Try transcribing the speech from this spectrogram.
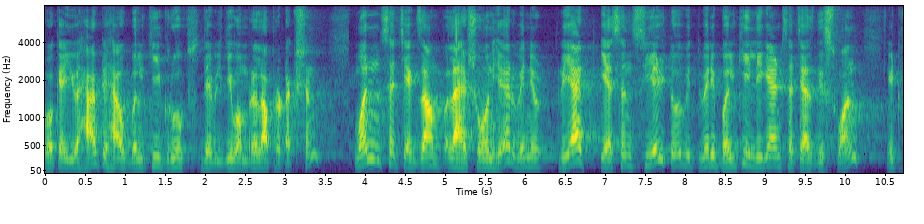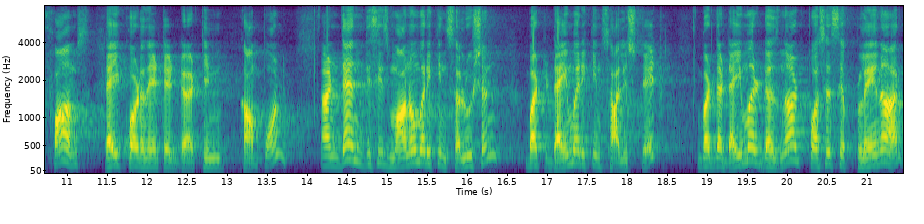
okay, you have to have bulky groups. They will give umbrella protection. One such example I have shown here when you react SnCl2 with very bulky ligand such as this one it forms di-coordinated uh, tin compound. And then this is monomeric in solution but dimeric in solid state but the dimer does not possess a planar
